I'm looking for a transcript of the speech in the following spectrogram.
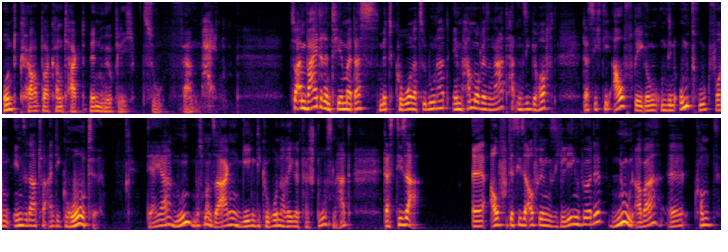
und Körperkontakt, wenn möglich, zu vermeiden. Zu einem weiteren Thema, das mit Corona zu tun hat. Im Hamburger Senat hatten sie gehofft, dass sich die Aufregung um den Umtrug von Innensenator Andi Grote der ja nun, muss man sagen, gegen die Corona-Regel verstoßen hat, dass, dieser, äh, auf, dass diese Aufregung sich legen würde. Nun aber äh, kommt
